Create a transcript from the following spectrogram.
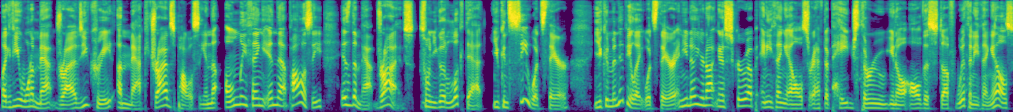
Like if you want to map drives, you create a mapped drives policy, and the only thing in that policy is the map drives. So when you go to look at you can see what's there, you can manipulate what's there, and you know you're not going to screw up anything else or have to page through, you know, all this stuff with anything else.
